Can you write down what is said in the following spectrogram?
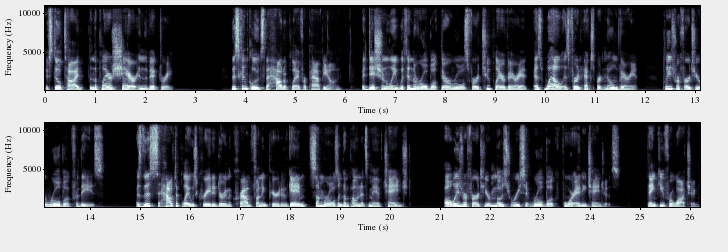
If still tied, then the players share in the victory. This concludes the how to play for Papillon. Additionally, within the rulebook, there are rules for a two player variant as well as for an expert gnome variant. Please refer to your rulebook for these. As this how to play was created during the crowdfunding period of the game, some rules and components may have changed. Always refer to your most recent rulebook for any changes. Thank you for watching.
